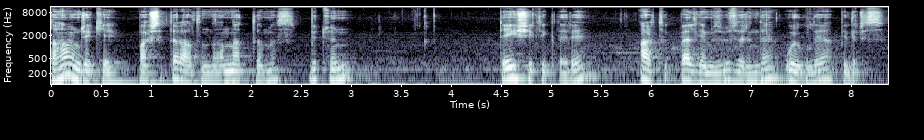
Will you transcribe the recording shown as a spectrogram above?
Daha önceki başlıklar altında anlattığımız bütün değişiklikleri artık belgemiz üzerinde uygulayabiliriz.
